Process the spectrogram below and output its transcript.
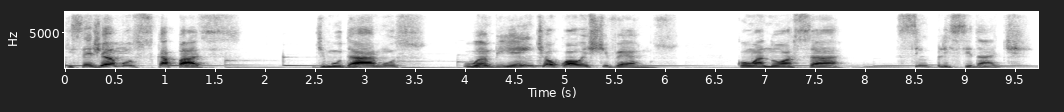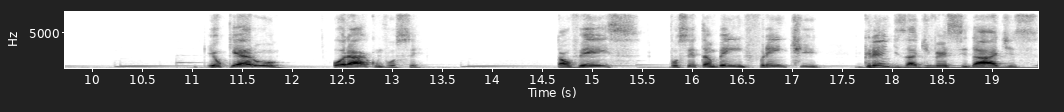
Que sejamos capazes de mudarmos o ambiente ao qual estivermos com a nossa simplicidade. Eu quero orar com você. Talvez você também enfrente grandes adversidades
